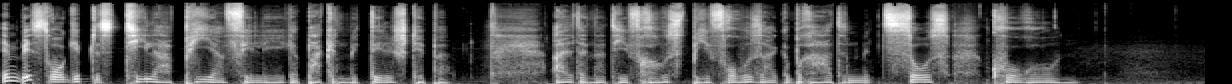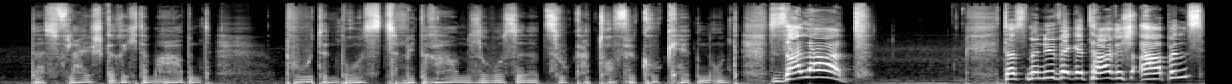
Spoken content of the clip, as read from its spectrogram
Im Bistro gibt es Tilapia-Filet gebacken mit Dillstippe. Alternativ Roastbeef rosa gebraten mit Sauce Coron. Das Fleischgericht am Abend Putenbrust mit Rahmsoße, dazu Kartoffelkroketten und Salat! Das Menü vegetarisch abends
